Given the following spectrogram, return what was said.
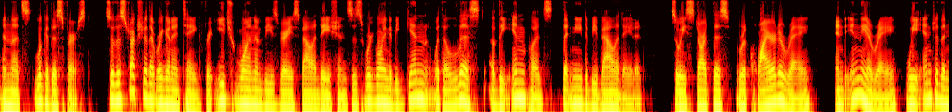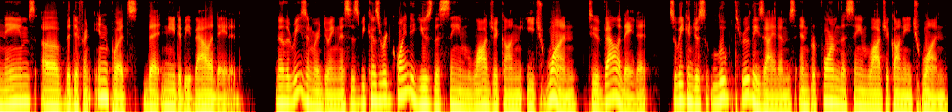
And let's look at this first. So the structure that we're going to take for each one of these various validations is we're going to begin with a list of the inputs that need to be validated. So we start this required array, and in the array, we enter the names of the different inputs that need to be validated. Now the reason we're doing this is because we're going to use the same logic on each one to validate it, so we can just loop through these items and perform the same logic on each one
